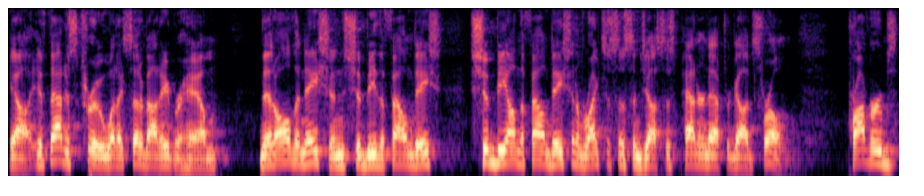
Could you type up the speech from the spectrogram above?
yeah, if that is true, what I said about Abraham, then all the nations should be the foundation, should be on the foundation of righteousness and justice patterned after God's throne. Proverbs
